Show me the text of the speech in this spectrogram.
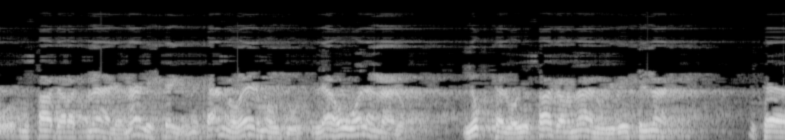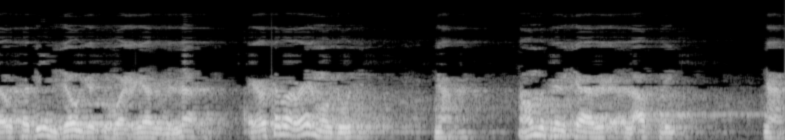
ومصادرة ماله ما له شيء كأنه غير موجود لا هو ولا ماله يقتل ويصادر ماله لبيت المال. وتبين زوجته والعياذ بالله يعتبر غير موجود. نعم. هو مثل الكافر الأصلي. نعم.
